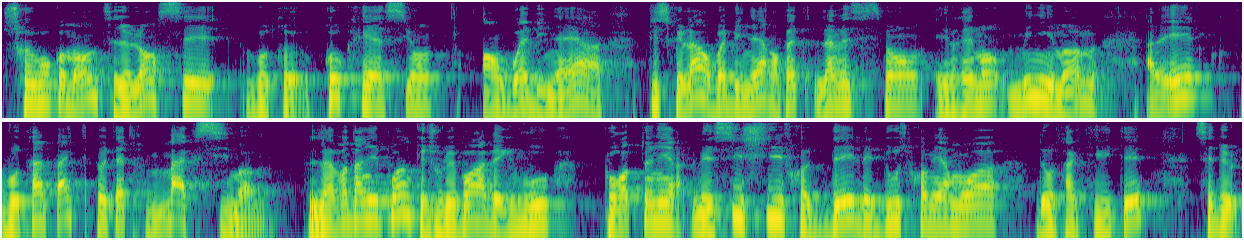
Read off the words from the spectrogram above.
ce que je vous recommande, c'est de lancer votre co-création en webinaire, puisque là, en webinaire, en fait, l'investissement est vraiment minimum et votre impact peut être maximum. L'avant-dernier point que je voulais voir avec vous pour obtenir les six chiffres dès les 12 premiers mois de votre activité, c'est de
